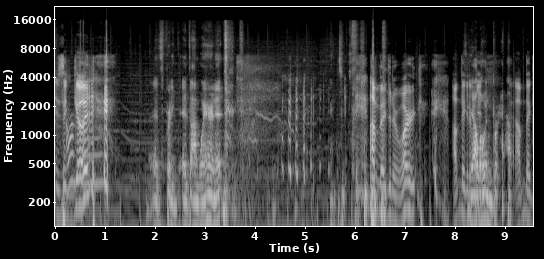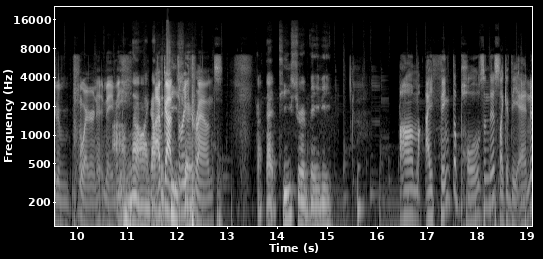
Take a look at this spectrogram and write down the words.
Is it good? It's pretty. It's, I'm wearing it. I'm making it work. I'm thinking of yellow and brown. I'm thinking of wearing it maybe. Oh, no, I got. I've got three crowns. Got that T-shirt, baby. Um, I think the polls in this, like at the end,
